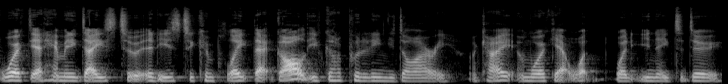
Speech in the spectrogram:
worked out how many days to it is to complete that goal, you've got to put it in your diary, okay, and work out what what you need to do.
